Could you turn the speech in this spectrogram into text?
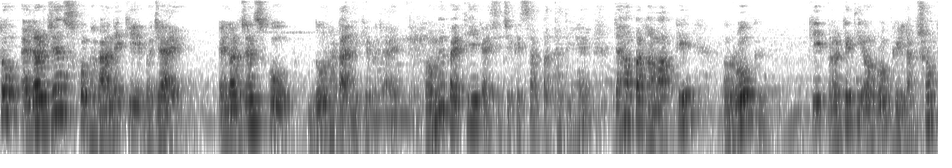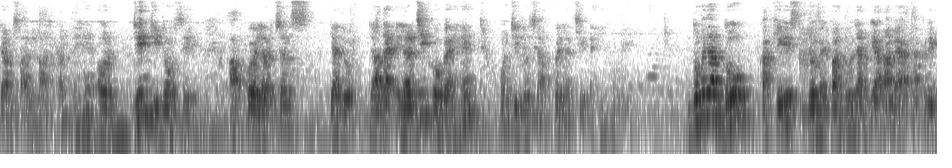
तो एलर्जेंस को भगाने के बजाय, एलर्जेंस को दूर हटाने के बजाय, होम्योपैथी एक ऐसी चिकित्सा पद्धति है, जहाँ पर हम आपके रोग की प्रकृति और रोग के लक्षणों के अनुसार इलाज करते हैं और जिन चीज़ों से आपको एलर्जेंस या जो ज़्यादा एलर्जिक हो गए हैं, उन चीज़ों से आपको एलर्जी नहीं होगी। 2002 का केस जो मेरे पास 2011 में आया था, करीब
